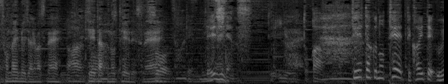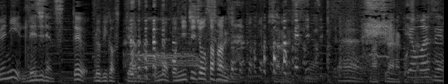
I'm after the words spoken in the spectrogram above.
そんなイメージありますね。邸宅の邸ですね。レジデンスっていうとか、邸宅の邸って書いて上にレジデンスってルビが振ってあるのでもう日常茶飯事、おしゃれです。え間違いなくおしゃれ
